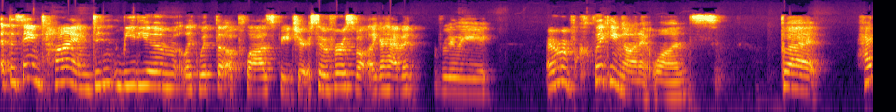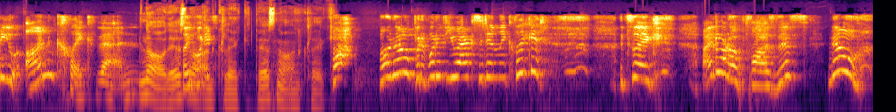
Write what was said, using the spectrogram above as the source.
at the same time, didn't Medium like with the applause feature? So first of all, like I haven't really. I remember clicking on it once, but how do you unclick then? No, there's Like, no what if- unclick. There's no unclick. Ah, oh no! But what if you accidentally click it? It's like I don't want to applause this. No,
